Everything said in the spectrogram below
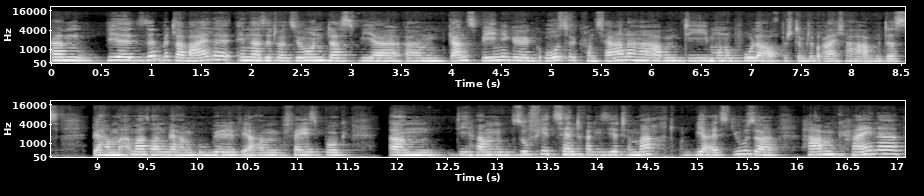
Ähm, wir sind mittlerweile in einer Situation, dass wir ähm, ganz wenige große Konzerne haben, die Monopole auf bestimmte Bereiche haben. Das, wir haben Amazon, wir haben Google, wir haben Facebook. Ähm, die haben so viel zentralisierte Macht und wir als User haben keine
